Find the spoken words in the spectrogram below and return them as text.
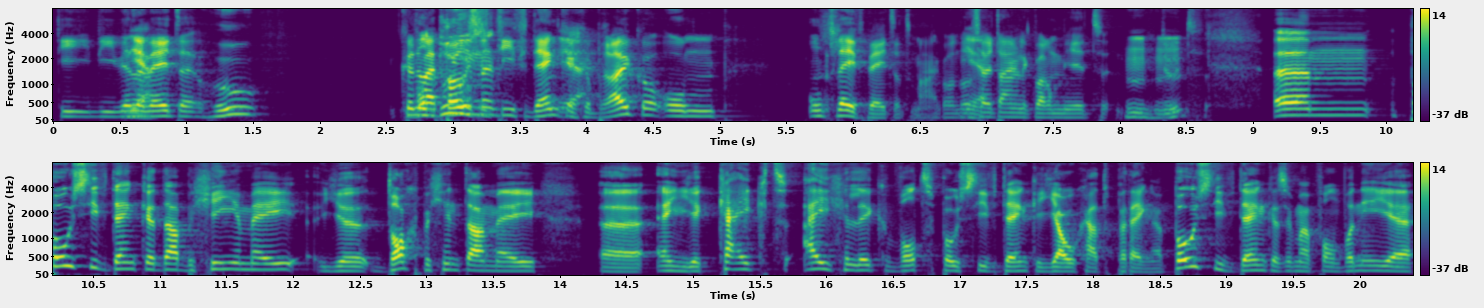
die, die willen Ja. weten, hoe kunnen Wat wij positief denken Ja. gebruiken om ons leven beter te maken? Want dat is uiteindelijk waarom je het Mhm. doet. Ehm, positief denken, daar begin je mee. Je dag begint daarmee. eh, en je kijkt eigenlijk wat positief denken jou gaat brengen. Positief denken, zeg maar, van wanneer je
